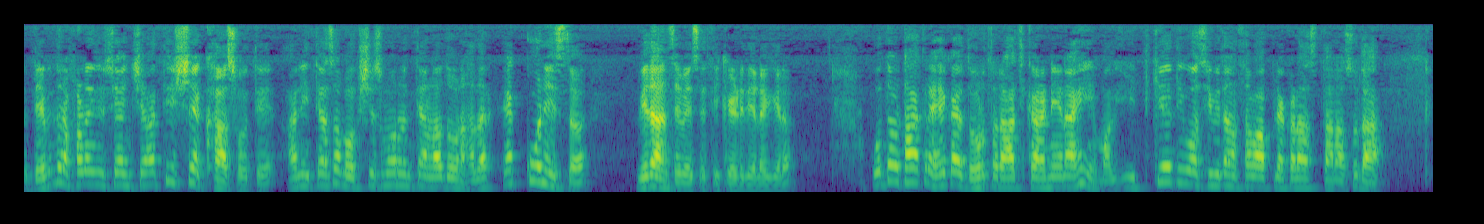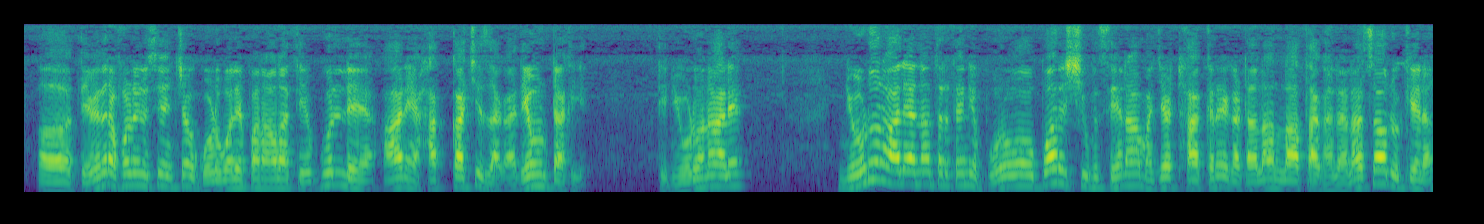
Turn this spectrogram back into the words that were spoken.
देवेंद्र फडणवीस यांचे अतिशय खास होते आणि त्याचं बक्षीस म्हणून त्यांना दोन हजार एकोणीस विधानसभेचं तिकीट दिलं गेलं. उद्धव ठाकरे हे काय धोरत राजकारणी नाही मग इतके दिवस विधानसभा आपल्याकडे असताना सुद्धा देवेंद्र फडणवीस यांच्या गोडबोलेपणाला ते बोलले आणि हक्काची जागा देऊन टाकली. ते निवडून आले. निवडून आल्यानंतर त्यांनी बरोबर शिवसेना म्हणजे ठाकरे गटाला लाथा घालायला चालू केलं.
